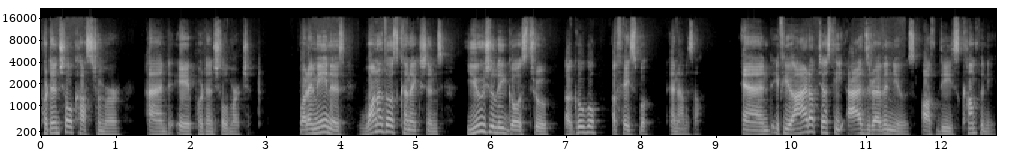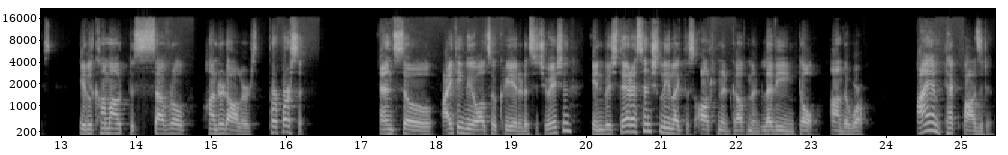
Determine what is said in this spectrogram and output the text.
potential customer and a potential merchant. What I mean is, one of those connections usually goes through a Google, a Facebook, and Amazon. And if you add up just the ads revenues of these companies, it'll come out to several hundred dollars per person. And so I think we also created a situation in which they're essentially like this alternate government levying toll on the world. I am tech positive.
